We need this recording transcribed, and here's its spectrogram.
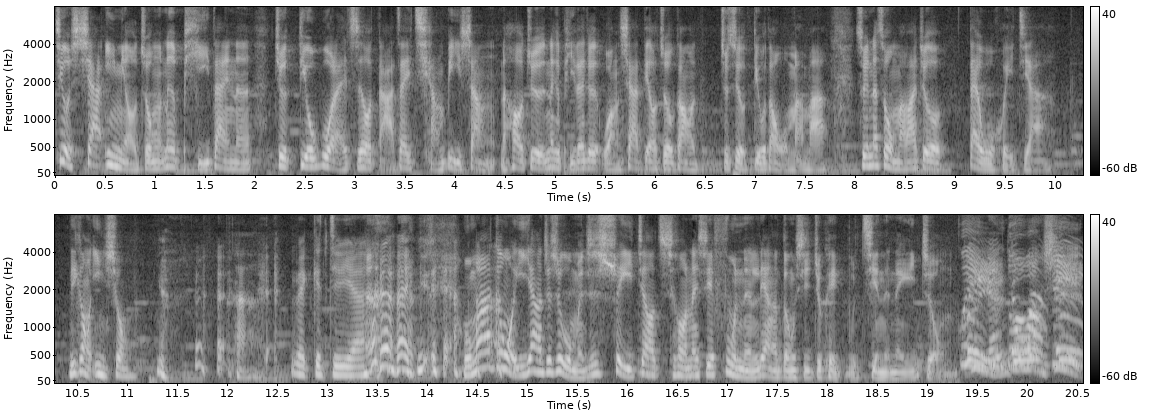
结果下一秒钟，那个皮带呢就丢过来之后打在墙壁上，然后就是那个皮带就往下掉，之后刚好就是有丢到我妈妈，所以那时候我妈妈就带我回家。你跟我硬凶。没个机啊！我妈跟我一样，就是我们就是睡一觉之后，那些负能量的东西就可以不见的那一种。贵人多忘事。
